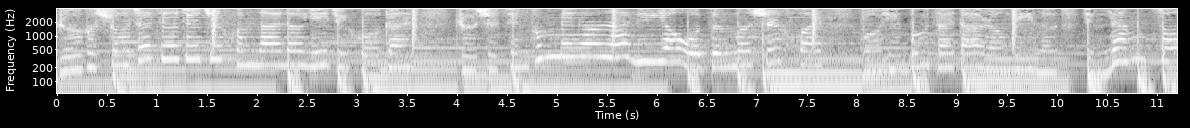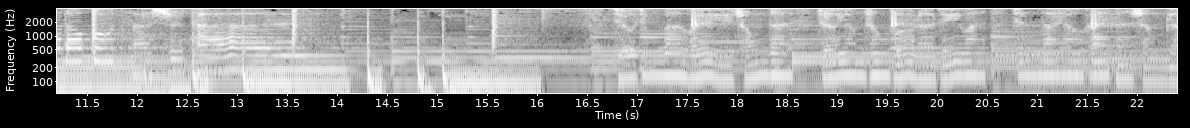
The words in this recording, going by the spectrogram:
如果说这结局只换来了一句活该，可是见扑面而来，你要我怎么释怀？我也不再打酒精把回忆冲淡，这样重复了几晚，醒来后还很伤感。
